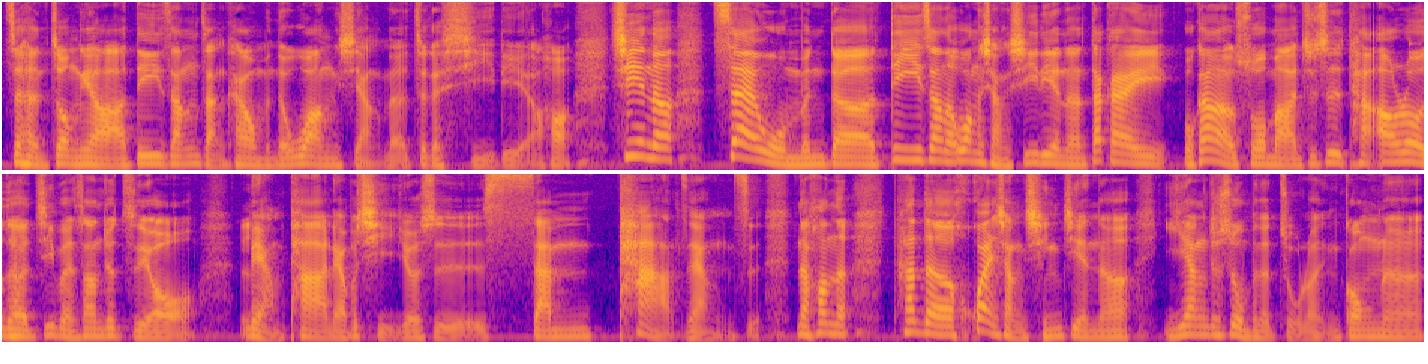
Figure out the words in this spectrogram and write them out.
这很重要啊！第一章展开我们的妄想的这个系列哈。其实呢，在我们的第一章的妄想系列呢，大概我刚刚有说嘛，就是它 o u t r o a d 基本上就只有两帕了不起，就是三怕这样。子，然后呢，他的幻想情节呢，一样就是我们的主人公呢，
